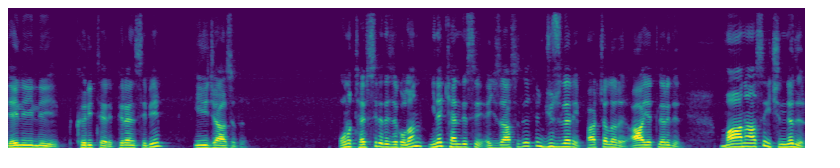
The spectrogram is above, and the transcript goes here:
delili, kriteri, prensibi icazıdır. Onu tefsir edecek olan yine kendisi, eczası derken cüzleri, parçaları, ayetleridir. Manası içindedir.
